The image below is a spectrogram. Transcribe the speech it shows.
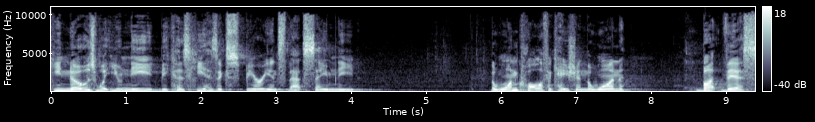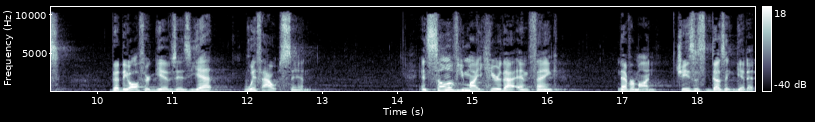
He knows what you need because he has experienced that same need. The one qualification, the one but this that the author gives is yet without sin. And some of you might hear that and think, never mind, Jesus doesn't get it.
